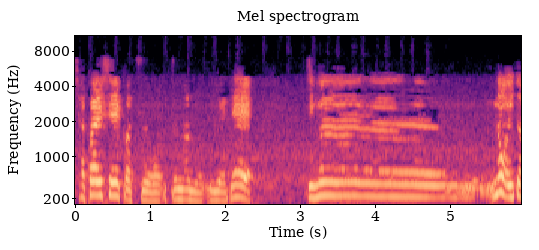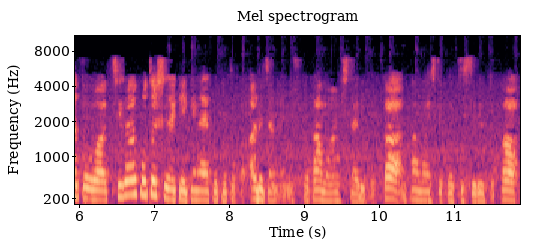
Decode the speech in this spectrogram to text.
社会生活を営む上で、自分の意図とは違うことしなきゃいけないこととかあるじゃないですか。我慢したりとか、我慢してこっちするとか、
